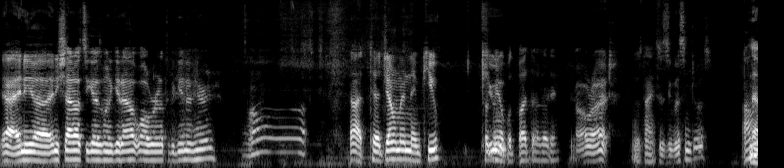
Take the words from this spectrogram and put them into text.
yeah. Any uh any shout outs you guys want to get out while we're at the beginning here? Uh, uh, to a gentleman named Q. Hooked me up with Bud the other day. All right. It was nice. Does he listen to us? I don't No,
